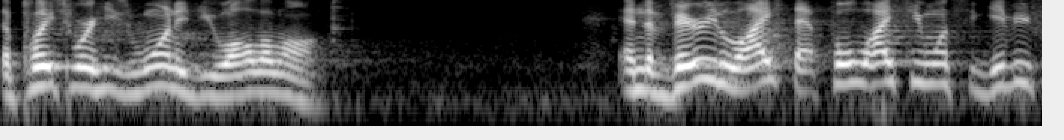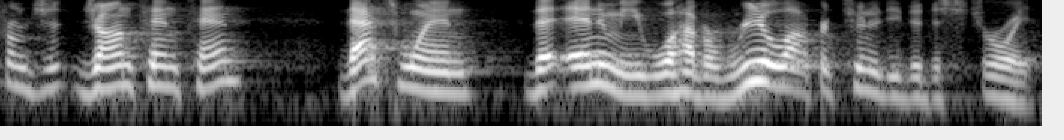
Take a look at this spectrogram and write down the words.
the place where he's wanted you all along. And the very life, that full life he wants to give you from John 10:10, 10, 10, that's when the enemy will have a real opportunity to destroy it.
